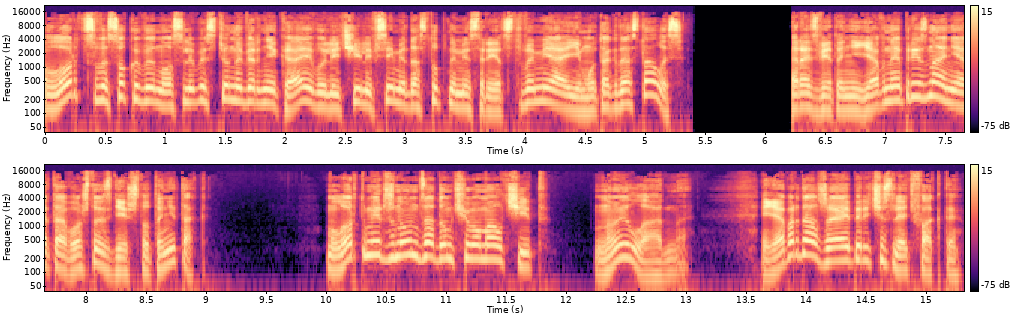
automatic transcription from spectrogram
Лорд с высокой выносливостью наверняка его лечили всеми доступными средствами, а ему так досталось. Разве это не явное признание того, что здесь что-то не так? Лорд Меджнун задумчиво молчит. Ну и ладно. Я продолжаю перечислять факты.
